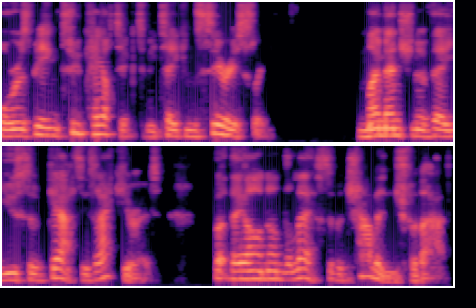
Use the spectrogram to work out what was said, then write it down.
or as being too chaotic to be taken seriously. My mention of their use of gas is accurate, but they are nonetheless of a challenge for that.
